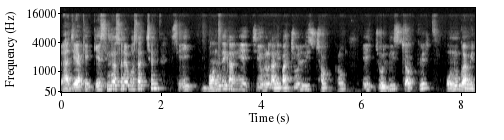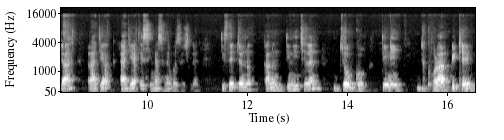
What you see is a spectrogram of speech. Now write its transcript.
রাজিয়াকে কে সিংহাসনে বসাচ্ছেন? সেই বন্দে গানিয়ে চেহল গানি বা চল্লিশ চক্র, এই চল্লিশ চক্রের অনুগামীরা রাজিয়া, রাজিয়াকে সিংহাসনে বসেছিলেন। কিসের জন্য? কারণ তিনি ছিলেন যোগ্য। তিনি ঘোড়ার পিঠে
